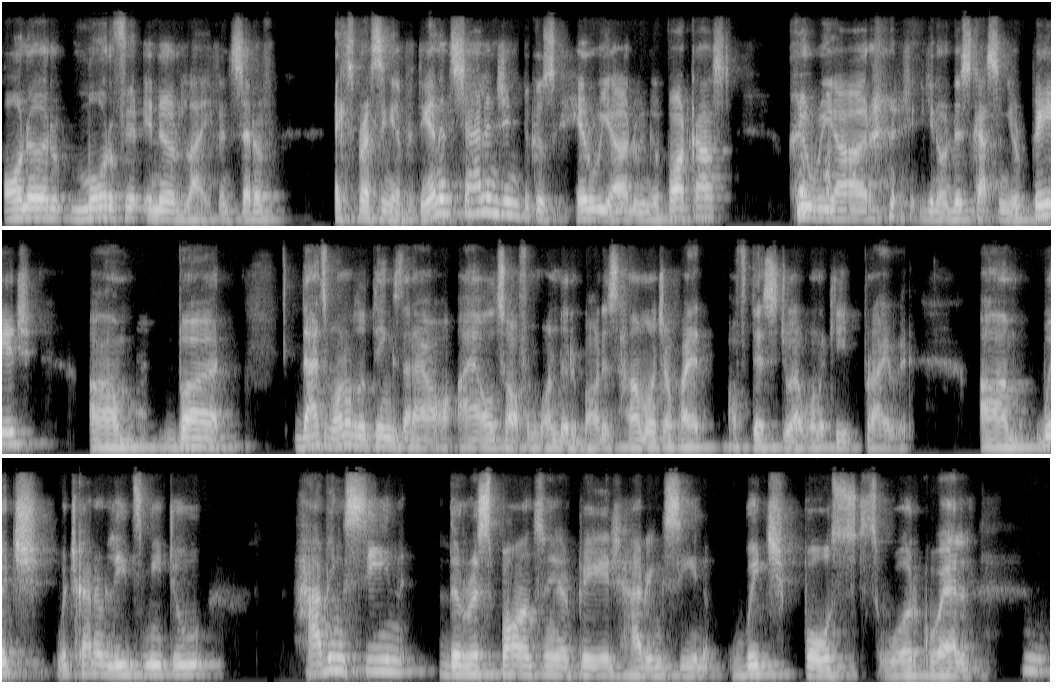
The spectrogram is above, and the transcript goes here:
honor more of your inner life instead of expressing everything. And it's challenging because here we are doing a podcast, here we are, you know, discussing your page. Um, but that's one of the things that I, I also often wonder about is how much of I of this do I want to keep private, um, which which kind of leads me to having seen the response on your page, having seen which posts work well. Mm.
